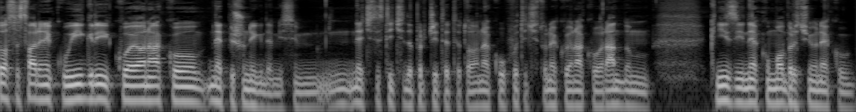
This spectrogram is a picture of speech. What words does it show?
dosta stvari neku u igri koje onako ne pišu nigde, mislim, nećete stići da pročitate to, onako uhvatit ćete u nekoj onako random knjizi, nekom obraćanju nekog,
